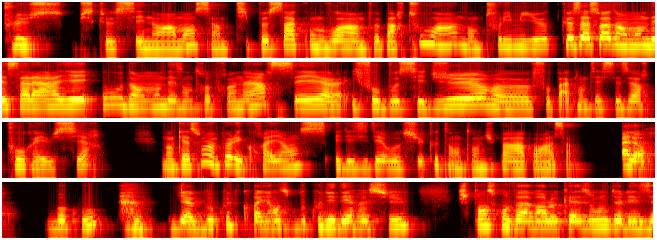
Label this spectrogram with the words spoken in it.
plus, puisque c'est normalement, c'est un petit peu ça qu'on voit un peu partout, hein, dans tous les milieux, que ça soit dans le monde des salariés ou dans le monde des entrepreneurs, c'est euh, il faut bosser dur, euh, faut pas compter ses heures pour réussir. Donc, quelles sont un peu les croyances et les idées reçues que tu as entendues par rapport à ça? Alors, beaucoup. il y a beaucoup de croyances, beaucoup d'idées reçues. Je pense qu'on va avoir l'occasion de les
